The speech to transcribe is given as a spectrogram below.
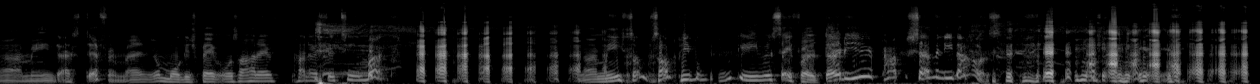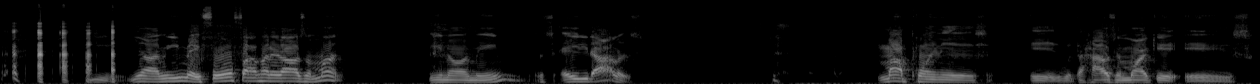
I mean, that's different, man. Your mortgage payment was 100, 115 bucks. know what I mean? Some some people you can even say for a 30 year, probably seventy dollars. you know what I mean? You make four or five hundred dollars a month. You know what I mean? It's eighty dollars. My point is, is with the housing market is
